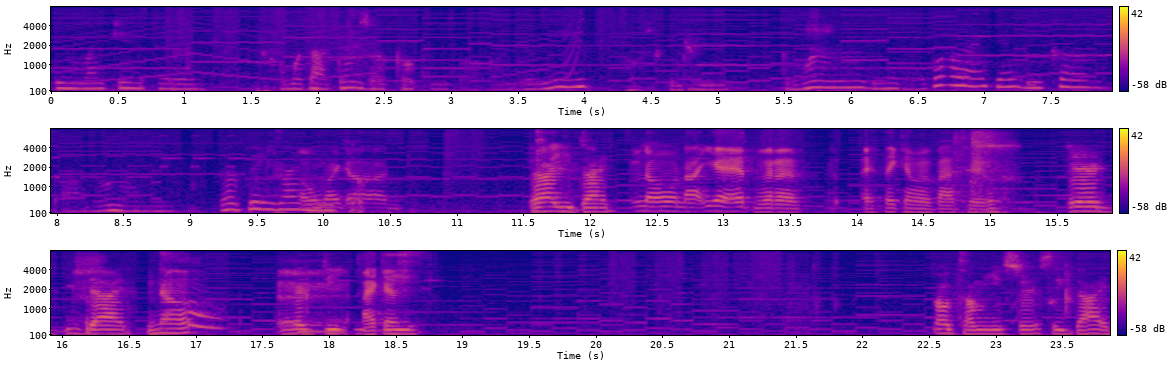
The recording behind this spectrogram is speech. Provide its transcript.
feel like it. Oh my god, there's a Pokeball underneath. Those can dream. I wanna what I can because I don't know the things I Oh my god. Ah, you died. No, not yet. But uh, I think I'm about to. Dude, you died. No. You're DED. I guess. Don't tell me you seriously died.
